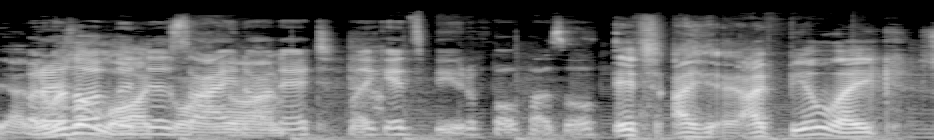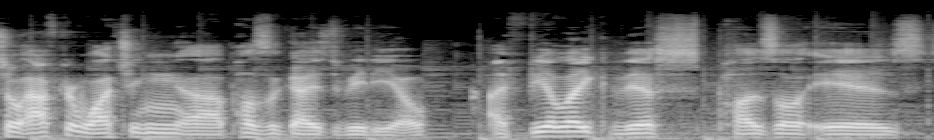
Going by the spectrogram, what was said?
Yeah. but I love lot the design going on. it. Like it's beautiful puzzle. It's I I feel like so after watching uh, Puzzle Guy's video, I feel like this puzzle is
